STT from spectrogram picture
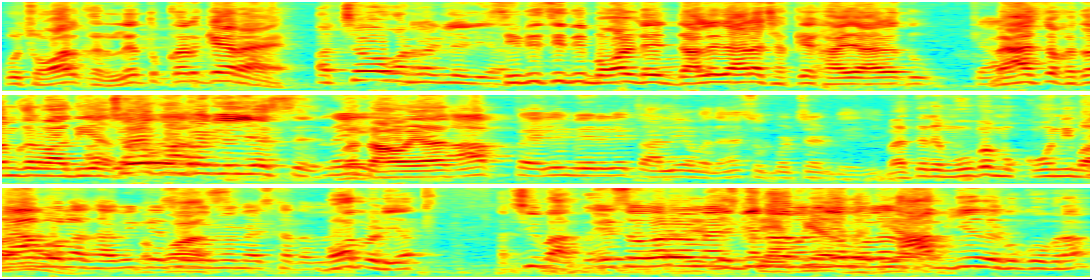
कुछ और कर ले तो कर क्या रहा है? अच्छा वो कॉन्ट्रैक्ट ले लिया। सीधी सीधी बॉल डाले जा रहा है छक्के खाए जा रहा है तू। मैच तो खत्म करवा दिया। अच्छा वो कॉन्ट्रैक्ट ले लिया इससे। बताओ यार। आप पहले मेरे लिए तालियाँ बजाएँ सुपर चैट भेजिए मैं तेरे मुँह पे मुक्को नहीं मारूँगा। क्या बोला था अभी किस। ओवर में मैच खत्म बहुत बढ़िया। अच्छी बात है। इस ओवर में मैच खत्म आप होने ये का बोला आप ये देखो कोबरा।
